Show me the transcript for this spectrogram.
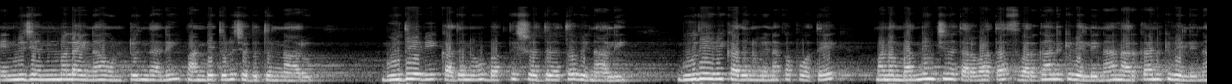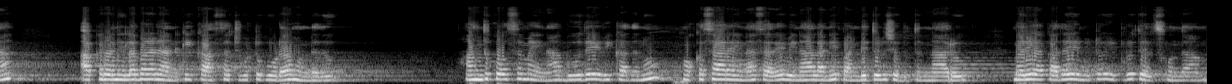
ఎన్ని జన్మలైనా ఉంటుందని పండితులు చెబుతున్నారు. భూదేవి కథను భక్తి శ్రద్ధలతో వినాలి. భూదేవి కథను వినకపోతే మనం మరణించిన తర్వాత స్వర్గానికి వెళ్ళినా నరకానికి వెళ్ళినా అక్కడ నిలబడడానికి కాస్త చోటు కూడా ఉండదు. అందుకోసమైనా భూదేవి కథను ఒక్కసారైనా సరే వినాలని పండితులు చెబుతున్నారు. మరి ఆ కథ ఏమిటో ఇప్పుడు తెలుసుకుందాం.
